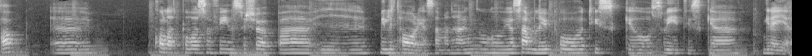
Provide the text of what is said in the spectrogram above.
ja, eh, kollat på vad som finns att köpa i militärsammanhang och jag samlar ju på tyska och sovjetiska grejer.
